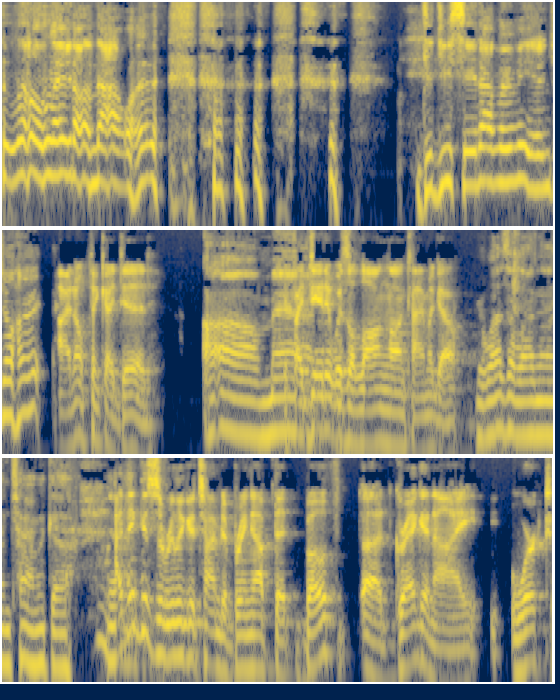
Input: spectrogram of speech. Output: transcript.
A little late on that one. Did you see that movie, Angel Heart? I don't think I did. Oh man. If I did, it was a long, long time ago. It was a long, long time ago. I think this is a really good time to bring up that both uh, Greg and I worked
